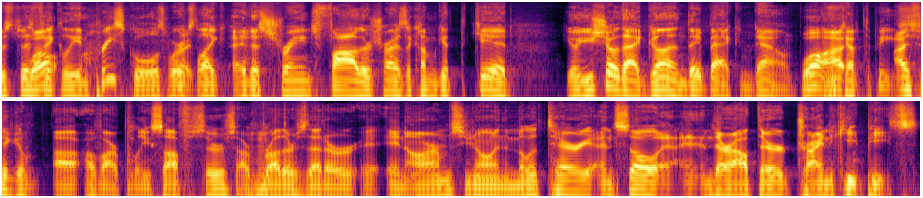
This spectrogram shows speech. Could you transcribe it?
specifically in preschools where it's like an estranged father tries to come get the kid. You know, you show that gun, they backing down. Well, I, kept the peace. I think of uh, of our police officers, Mm-hmm. our brothers that are in arms, you know, in the military, and so and they're out there trying to keep peace.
